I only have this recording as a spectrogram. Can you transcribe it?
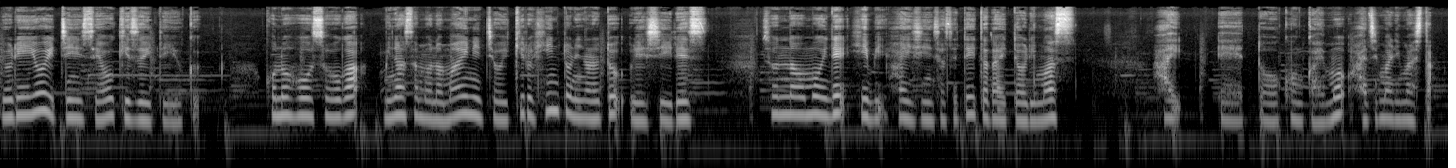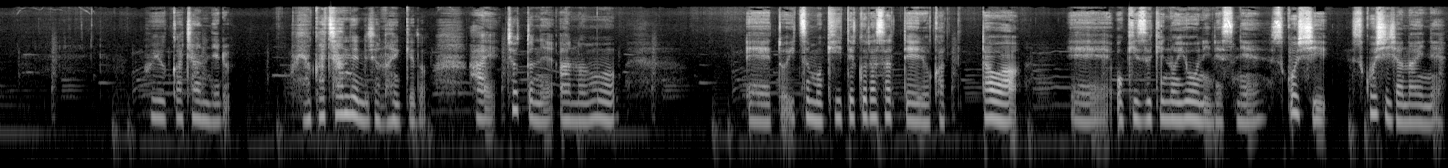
より良い人生を築いてゆく。この放送が皆様の毎日を生きるヒントになると嬉しいです。そんな思いで日々配信させていただいております。はい。えーと今回も始まりました。冬香チャンネル。冬香チャンネルじゃないけど。はい。ちょっとねあのもうえっ、といつも聞いてくださっている方は、えー、お気づきのようにですね少し少しじゃないね。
